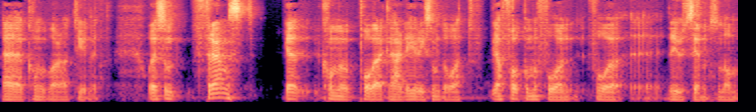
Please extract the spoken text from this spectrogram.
eh, kommer vara tydligt. Och det som främst kommer påverka här, det är ju liksom då att ja, folk kommer få, en, få eh, det utseende som de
